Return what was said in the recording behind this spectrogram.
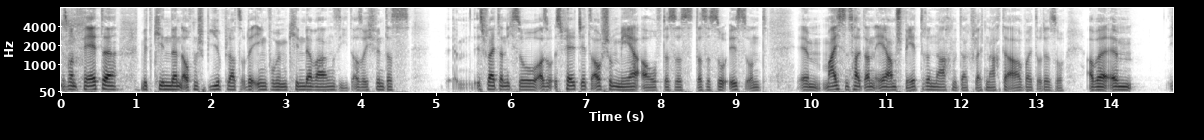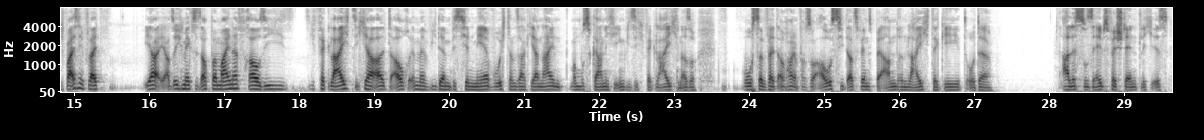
dass man Väter mit Kindern auf dem Spielplatz oder irgendwo mit dem Kinderwagen sieht. Also ich finde, das ist vielleicht dann nicht so, also es fällt jetzt auch schon mehr auf, dass es, dass es so ist und ähm, meistens halt dann eher am späteren Nachmittag, vielleicht nach der Arbeit oder so. Aber ähm, ich weiß nicht, vielleicht, ja, also ich merke es jetzt auch bei meiner Frau, sie, sie vergleicht sich ja halt auch immer wieder ein bisschen mehr, wo ich dann sage, ja nein, man muss gar nicht irgendwie sich vergleichen. Also wo es dann vielleicht auch einfach so aussieht, als wenn es bei anderen leichter geht oder alles so selbstverständlich ist.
